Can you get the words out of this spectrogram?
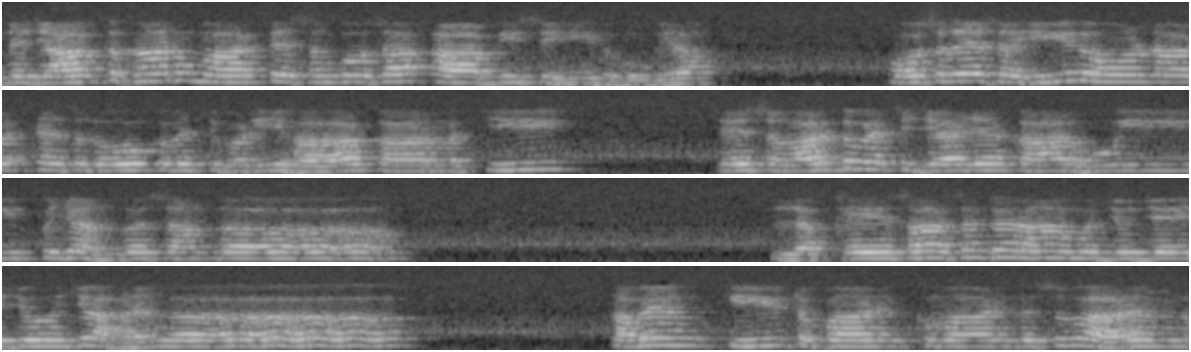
ਨਜਾਬਤ ਖਾਨ ਨੂੰ ਮਾਰ ਕੇ ਸੰਗੋਸਾ ਆਪ ਵੀ ਸ਼ਹੀਦ ਹੋ ਗਿਆ। ਉਸ ਦੇ ਸ਼ਹੀਦ ਹੋਣ ਨਾਲ ਇਸ ਲੋਕ ਵਿੱਚ ਬੜੀ ਹਾਹਾਕਾਰ ਮੱਚੀ ਤੇ ਸਵਰਗ ਵਿੱਚ ਜੈ ਜੈਕਾਰ ਹੋਈ ਭਜੰਗ ਸੰਦ। ਲਖੇ ਸਾ ਸੰਗਰਾਮ ਜੁਜੇ ਜੋ ਝਾਰੰਗ। ਤਵੇਂ ਕੀਟ ਬਾਣ ਕਮਾਨਗ ਸੁਹਾਰੰਗ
